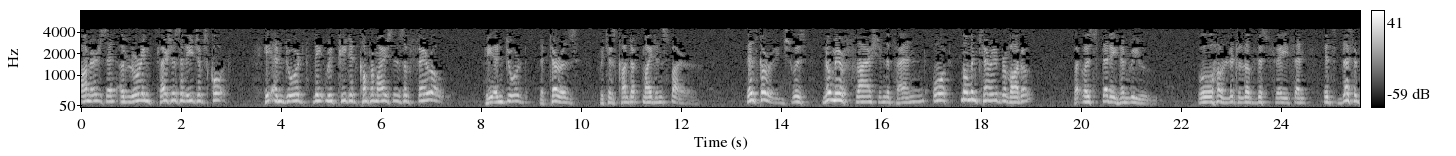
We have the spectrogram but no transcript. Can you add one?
honors and alluring pleasures of Egypt's court. He endured the repeated compromises of Pharaoh. He endured the terrors which his conduct might inspire. His courage was no mere flash in the pan or momentary bravado. but was steady and real. Oh, how little of this faith and its blessed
